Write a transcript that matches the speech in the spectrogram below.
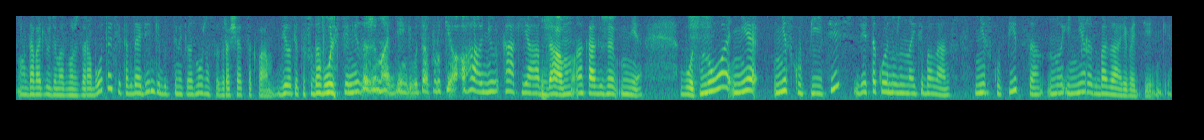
давать людям возможность заработать, и тогда деньги будут иметь возможность возвращаться к вам. Делать это с удовольствием, не зажимать деньги вот так в руке, а, не, как я отдам, а как же мне. Вот. Но не, не скупитесь, здесь такое нужно найти баланс, не скупиться, но и не разбазаривать деньги.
